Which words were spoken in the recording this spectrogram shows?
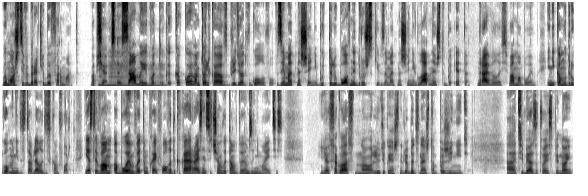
вы можете выбирать любой формат. Вообще, mm-hmm. самый, mm-hmm. вот какой вам только взбредет в голову взаимоотношения, будь то любовные, дружеские взаимоотношения. Главное, чтобы это нравилось вам обоим и никому другому не доставляло дискомфорт. Если вам обоим в этом кайфово, да какая разница, чем вы там вдвоем занимаетесь? Я согласна, но люди, конечно, любят, знаешь, там поженить а, тебя за твоей спиной,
